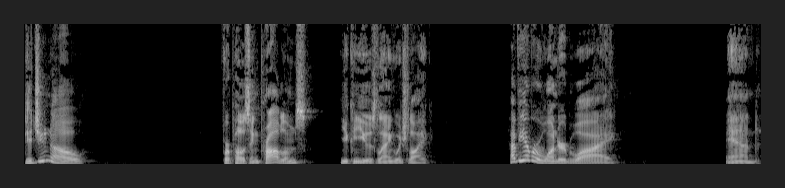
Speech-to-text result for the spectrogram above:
Did you know? For posing problems, you can use language like, Have you ever wondered why? And,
